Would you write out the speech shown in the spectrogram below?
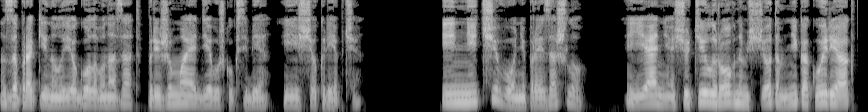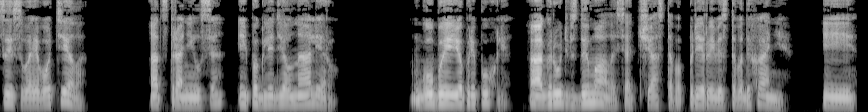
Запрокинул ее голову назад, прижимая девушку к себе еще крепче. И ничего не произошло. Я не ощутил ровным счетом никакой реакции своего тела. Отстранился и поглядел на Алеру. Губы ее припухли, а грудь вздымалась от частого прерывистого дыхания. И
